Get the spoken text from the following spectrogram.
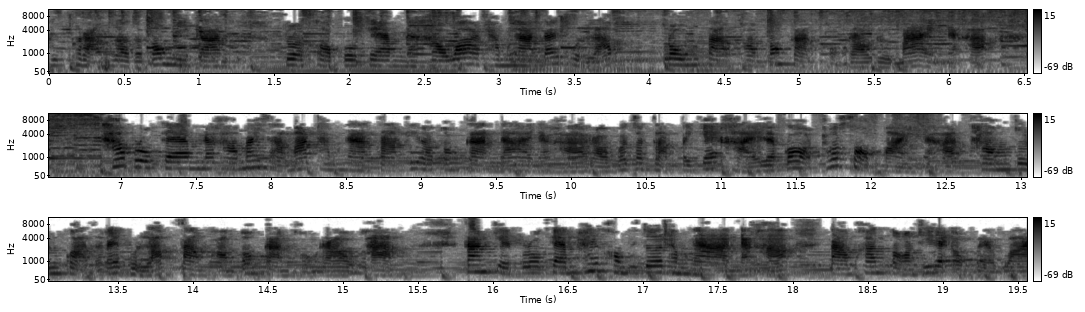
ทุกครั้งเราจะต้องมีการตรวจสอบโปรแกรมนะคะ ว่าทำงานได้ผลลัพธ์ตรงตามความต้องการของเราหรือไม่นะคะ ถ้าโปรแกรมนะคะไม่สามารถทำงานตามที่เราต้องการได้นะคะ เราก็จะกลับ แก้ไขแล้วก็ทดสอบใหม่นะคะทำจนกว่าจะได้ผลลัพธ์ตามความต้องการของเราค่ะ การเขียนโปรแกรมให้คอมพิวเตอร์ทำงานนะคะ ตามขั้นตอนที่ได้ออกแบบไว้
